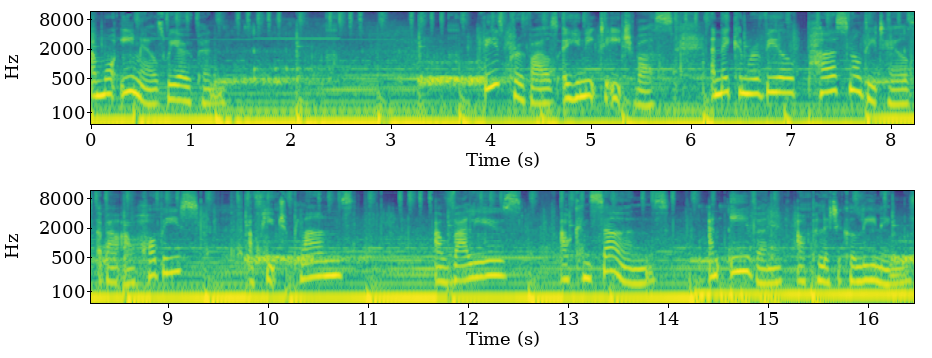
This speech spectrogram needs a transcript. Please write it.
and what emails we open. These profiles are unique to each of us, and they can reveal personal details about our hobbies, our future plans, our values, our concerns, and even our political leanings.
